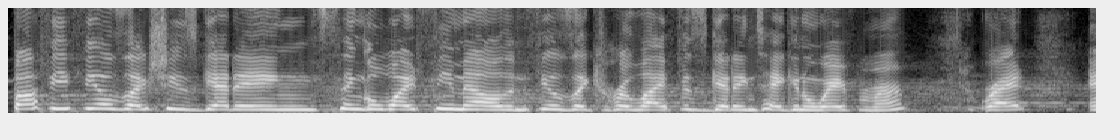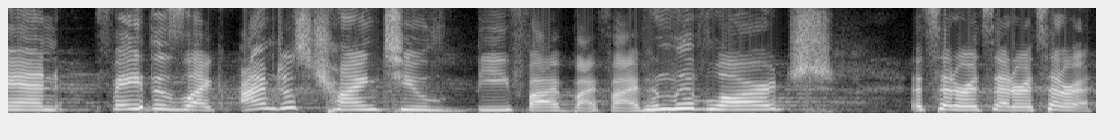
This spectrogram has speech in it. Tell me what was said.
Buffy feels like she's getting single white female and feels like her life is getting taken away from her, right? And Faith is like, I'm just trying to be five by five and live large, et cetera, et cetera, et cetera.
